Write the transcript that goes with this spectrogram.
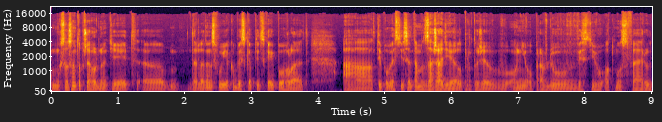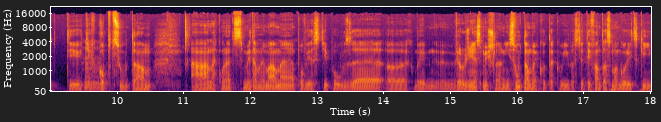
musel jsem to přehodnotit, eh, tenhle ten svůj jakoby skeptický pohled a ty pověsti jsem tam zařadil, protože oni opravdu vystihují atmosféru těch hmm. kopců tam a nakonec my tam nemáme pověsti pouze uh, jakoby vyloženě smyšlený, jsou tam jako takový vlastně ty fantasmagorický,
